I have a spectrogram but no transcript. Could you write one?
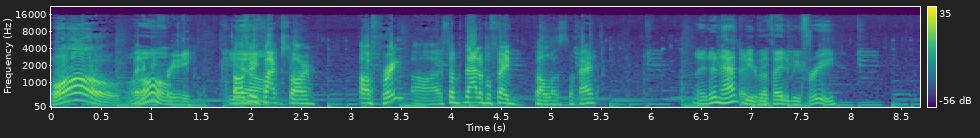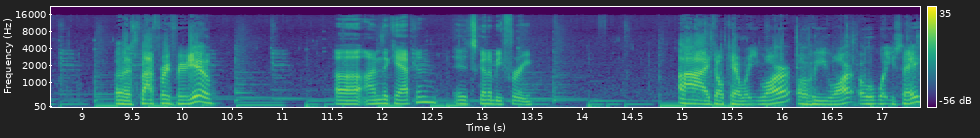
Whoa! Better Oh. be free. Oh, it's gonna be five star. Oh, free? Uh, it's a, not a buffet, fellas. Okay. It didn't have to be a That'd be buffet cool. to be free. Uh, it's not free for you. Uh, I'm the captain. It's gonna be free. I don't care what you are, or who you are, or what you say.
